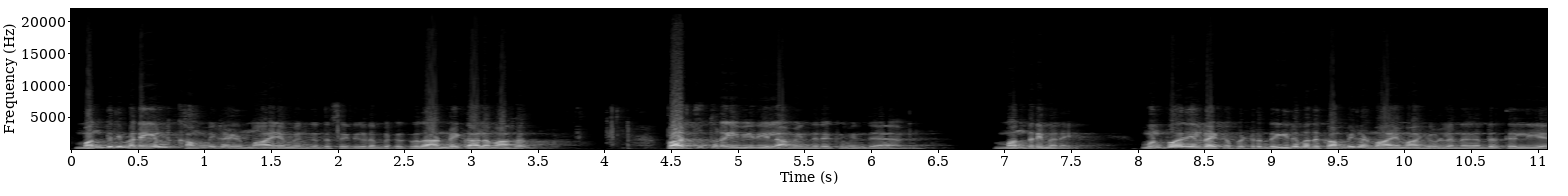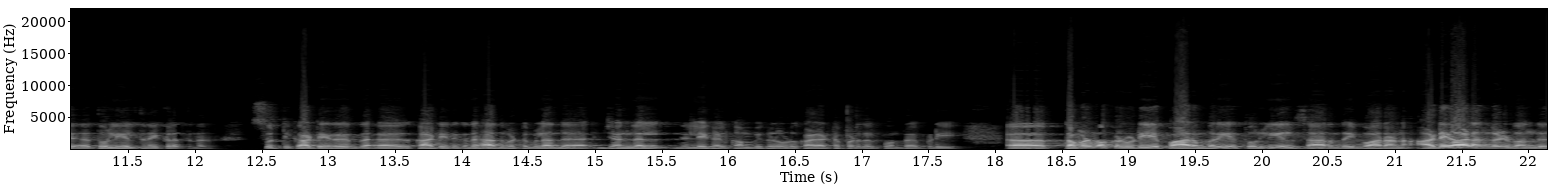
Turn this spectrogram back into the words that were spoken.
மந்திரிமனையில் கம்பிகள் மாயம் என்கின்ற செய்தி இடம்பெற்றிருக்கிறது. அண்மை காலமாக பருத்தித்துறை வீதியில் அமைந்திருக்கும் இந்த மந்திரிமனை. முன்பகுதியில் வைக்கப்பட்டிருந்த இருபது கம்பிகள் மாயமாகி உள்ளன என்று தெல்லிய தொல்லியல் திணைக்களத்தினர் சுட்டி காட்டி காட்டியிருக்கின்றனர் அது மட்டுமில்ல அந்த ஜன்னல் நிலைகள் கம்பிகளோடு கழட்டப்படுதல் போன்ற இப்படி தமிழ் மக்களுடைய பாரம்பரிய தொல்லியல் சார்ந்த இவ்வாறான அடையாளங்கள் வந்து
